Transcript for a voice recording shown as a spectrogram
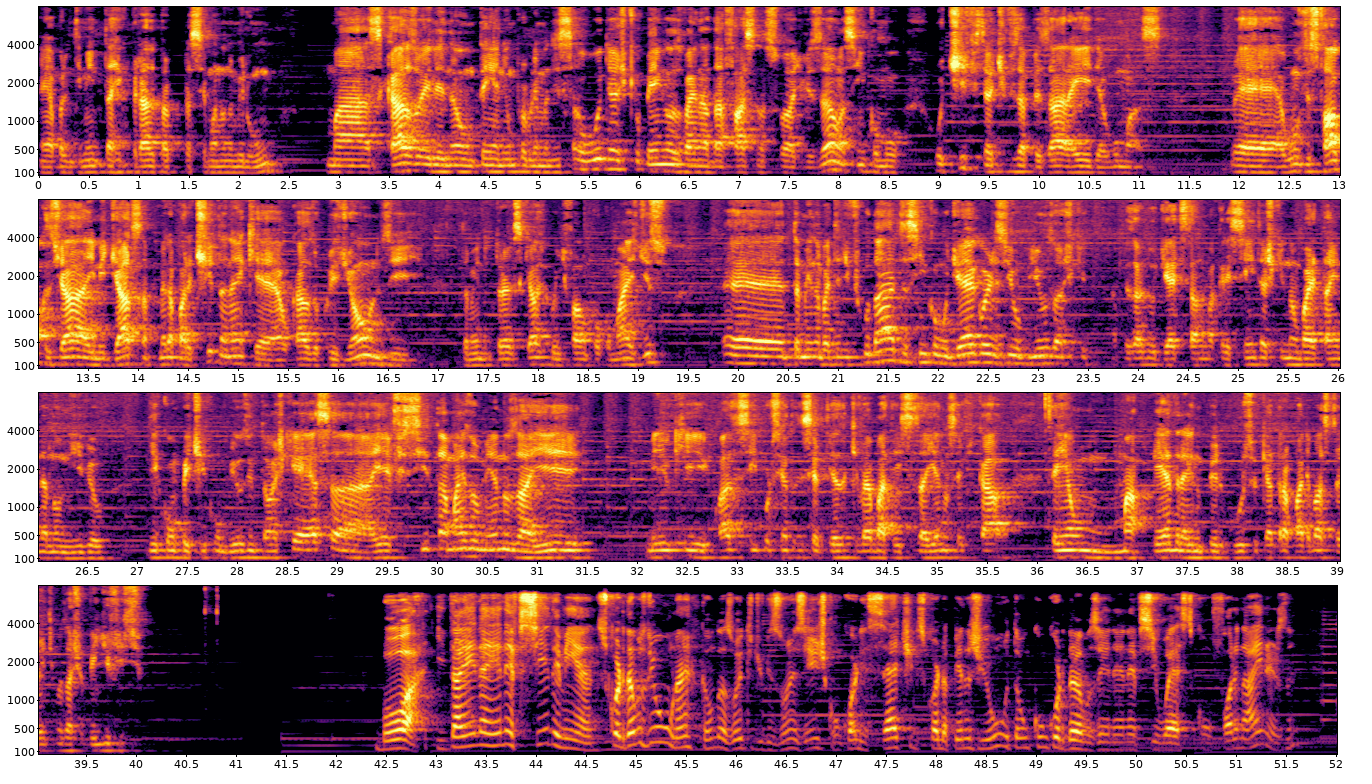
é, aparentemente está recuperado para a semana número 1. Um, mas caso ele não tenha nenhum problema de saúde, acho que o Bengals vai nadar fácil na sua divisão, assim como o Chiefs, né? o Chiefs apesar aí de algumas é, alguns desfalques já imediatos na primeira partida, né? Que é o caso do Chris Jones e também do Travis Kelce, a gente fala um pouco mais disso. É, também não vai ter dificuldades, assim como o Jaguars e o Bills, acho que apesar do Jets estar numa crescente, acho que não vai estar ainda no nível de competir com o Bills, então acho que essa AFC está mais ou menos aí, meio que quase 100% de certeza que vai bater esses aí, a não ser que tenha uma pedra aí no percurso que atrapalhe bastante, mas acho bem difícil. Boa. E daí na NFC, Deminha, discordamos de um, né? Então das oito divisões a gente concorda em sete, discorda apenas de um, então concordamos aí na NFC West com o 49ers, né?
